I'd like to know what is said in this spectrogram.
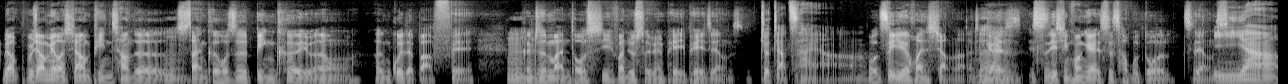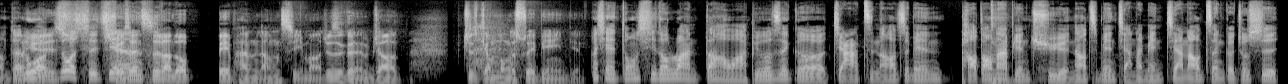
比较比较没有像平常的散客或是宾客有那种很贵的 buffet。嗯，可能就是馒头、稀饭就随便配一配这样子，就夹菜啊。我自己的幻想了，应该实际情况应该也是差不多这样子。一样，对。如果如果时间学生吃饭都杯盘狼藉嘛，就是可能比较就是给他们弄得随便一点，而且东西都乱倒啊，比如说这个夹子，然后这边跑到那边去，然后这边夹那边夹，然后整个就是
